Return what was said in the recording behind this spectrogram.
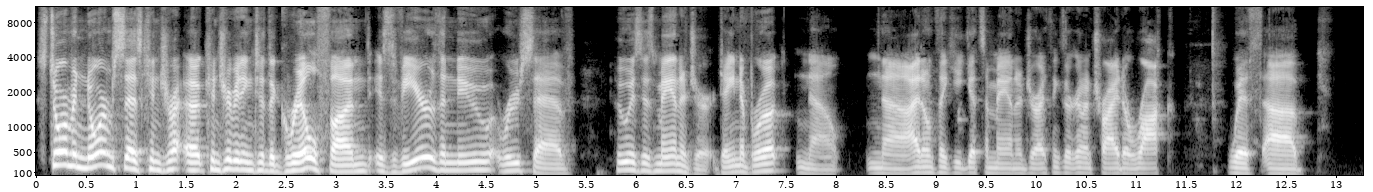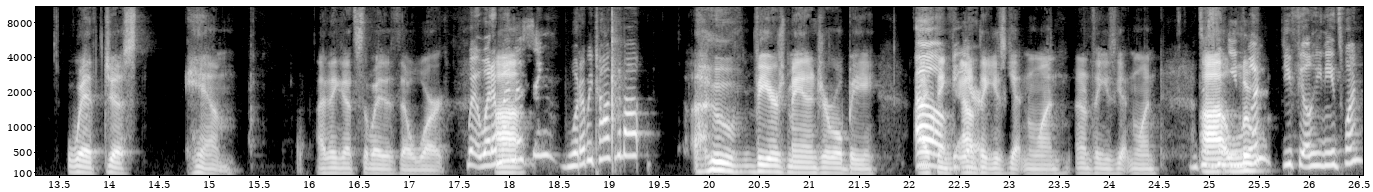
Storm and Norm says contri- uh, contributing to the Grill Fund is Veer the new Rusev. Who is his manager? Dana Brooke? No, no, I don't think he gets a manager. I think they're going to try to rock with uh with just him. I think that's the way that they'll work. Wait, what am uh, I missing? What are we talking about? Who Veer's manager will be? Oh, I think Veer. I don't think he's getting one. I don't think he's getting one. Does uh, he need Lu- one? Do you feel he needs one?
